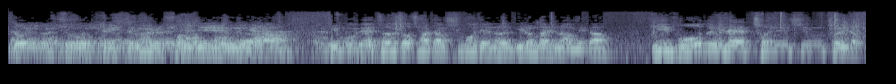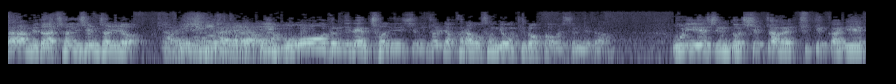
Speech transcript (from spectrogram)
너희는 주 그리스도를 섬기느니라. 디모데 전서 4장 15절에는 이런 말이 나옵니다. 이 모든 일에 전심전력 따라합니다. 전심전력. 이 모든 일에 전심전력하라고 성경을 기록하고 있습니다. 우리 예수님도 십자가에 죽기까지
